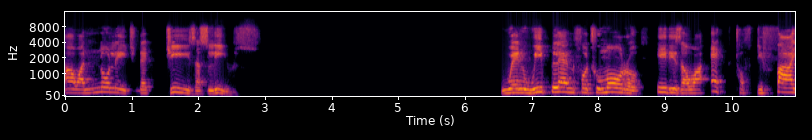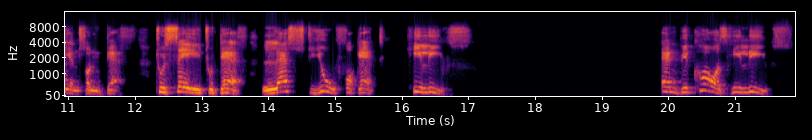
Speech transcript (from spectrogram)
our knowledge that Jesus lives. when we plan for tomorrow, it is our act of defiance on death to say to death, lest you forget, he lives. And because he lives,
